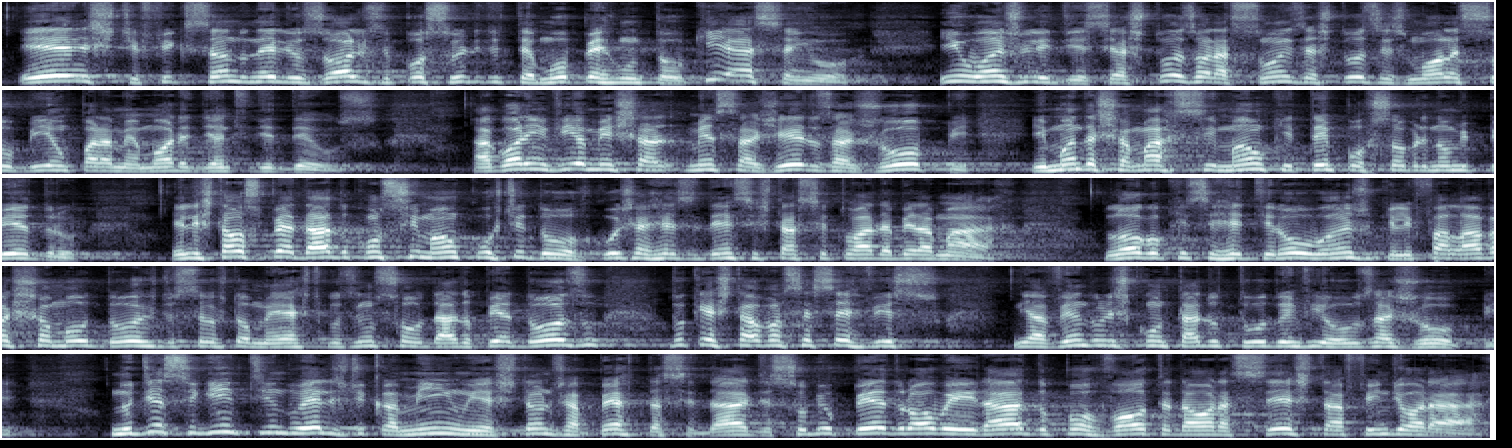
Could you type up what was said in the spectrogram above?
Este, fixando nele os olhos e possuído de temor, perguntou: Que é, Senhor? E o anjo lhe disse: As tuas orações e as tuas esmolas subiam para a memória diante de Deus. Agora envia mensageiros a Jope e manda chamar Simão, que tem por sobrenome Pedro. Ele está hospedado com Simão, curtidor, cuja residência está situada à beira-mar. Logo que se retirou o anjo que lhe falava, chamou dois dos seus domésticos e um soldado piedoso do que estavam a ser serviço, e havendo-lhes contado tudo, enviou-os a Jope. No dia seguinte, indo eles de caminho e estando já perto da cidade, subiu Pedro ao eirado por volta da hora sexta, a fim de orar.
